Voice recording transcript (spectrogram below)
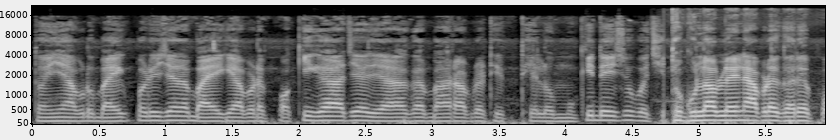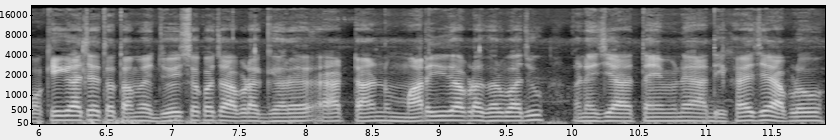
તો અહીંયા આપણું બાઇક પડ્યું છે, તો બાઇકે આપણે પહોંચી ગયા છે જ્યાં આગળ બહાર આપણે થેલો મૂકી દઈશું પછી. તો ગુલાબ લઈને આપણે ઘરે પોકી ગયા છે, તો તમે જોઈ શકો છો આપણા ઘરે આ ટર્ન મારી દીધો આપણા ઘર બાજુ, અને જ્યાં તમને આ દેખાય છે, આપણો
